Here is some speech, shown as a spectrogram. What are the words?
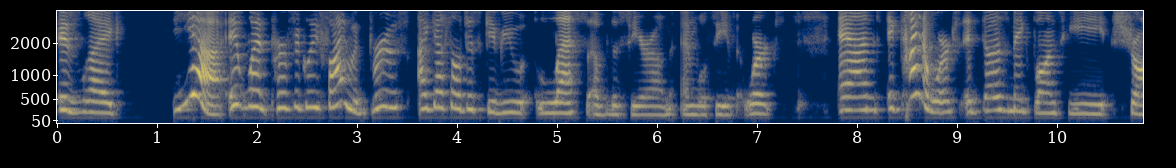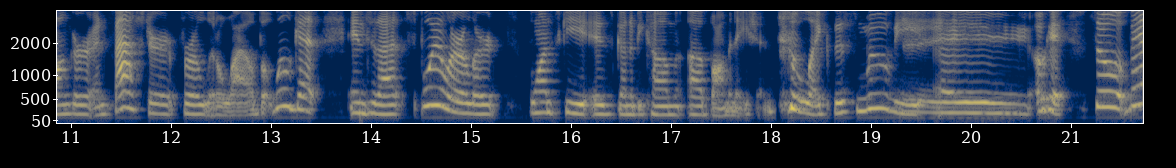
is like, yeah, it went perfectly fine with Bruce. I guess I'll just give you less of the serum and we'll see if it works. And it kind of works. It does make Blonsky stronger and faster for a little while, but we'll get into that. Spoiler alert Blonsky is going to become a Abomination, like this movie. Hey. Hey. Okay, so Banner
